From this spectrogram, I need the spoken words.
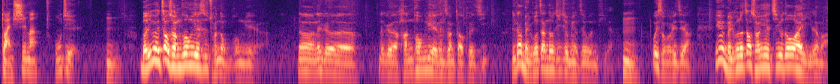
短失吗？无解，嗯，不，因为造船工业是传统工业啊，那那个那个航空业那算高科技。你看美国战斗机就没有这个问题啊，嗯，为什么会这样？因为美国的造船业几乎都外移了嘛。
